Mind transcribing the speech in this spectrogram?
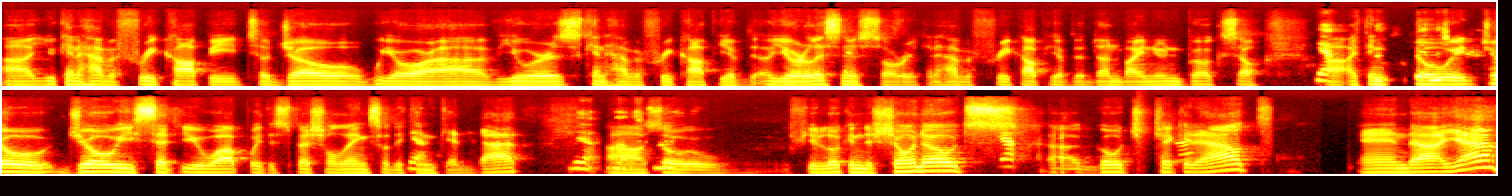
Uh, you can have a free copy. So Joe, your uh, viewers can have a free copy of the, your listeners. Sorry, can have a free copy of the Done by Noon book. So Yeah. uh, I think Joey, Joe, Joey set you up with a special link so they Yeah. can get that. Yeah. Uh, so if you look in the show notes, Yep. uh, go check it out. And uh, yeah,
